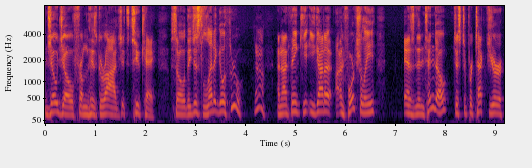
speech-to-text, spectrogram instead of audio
JoJo from his garage. It's 2K. So they just let it go through. yeah. And I think you, you gotta, unfortunately, as Nintendo, just to protect your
